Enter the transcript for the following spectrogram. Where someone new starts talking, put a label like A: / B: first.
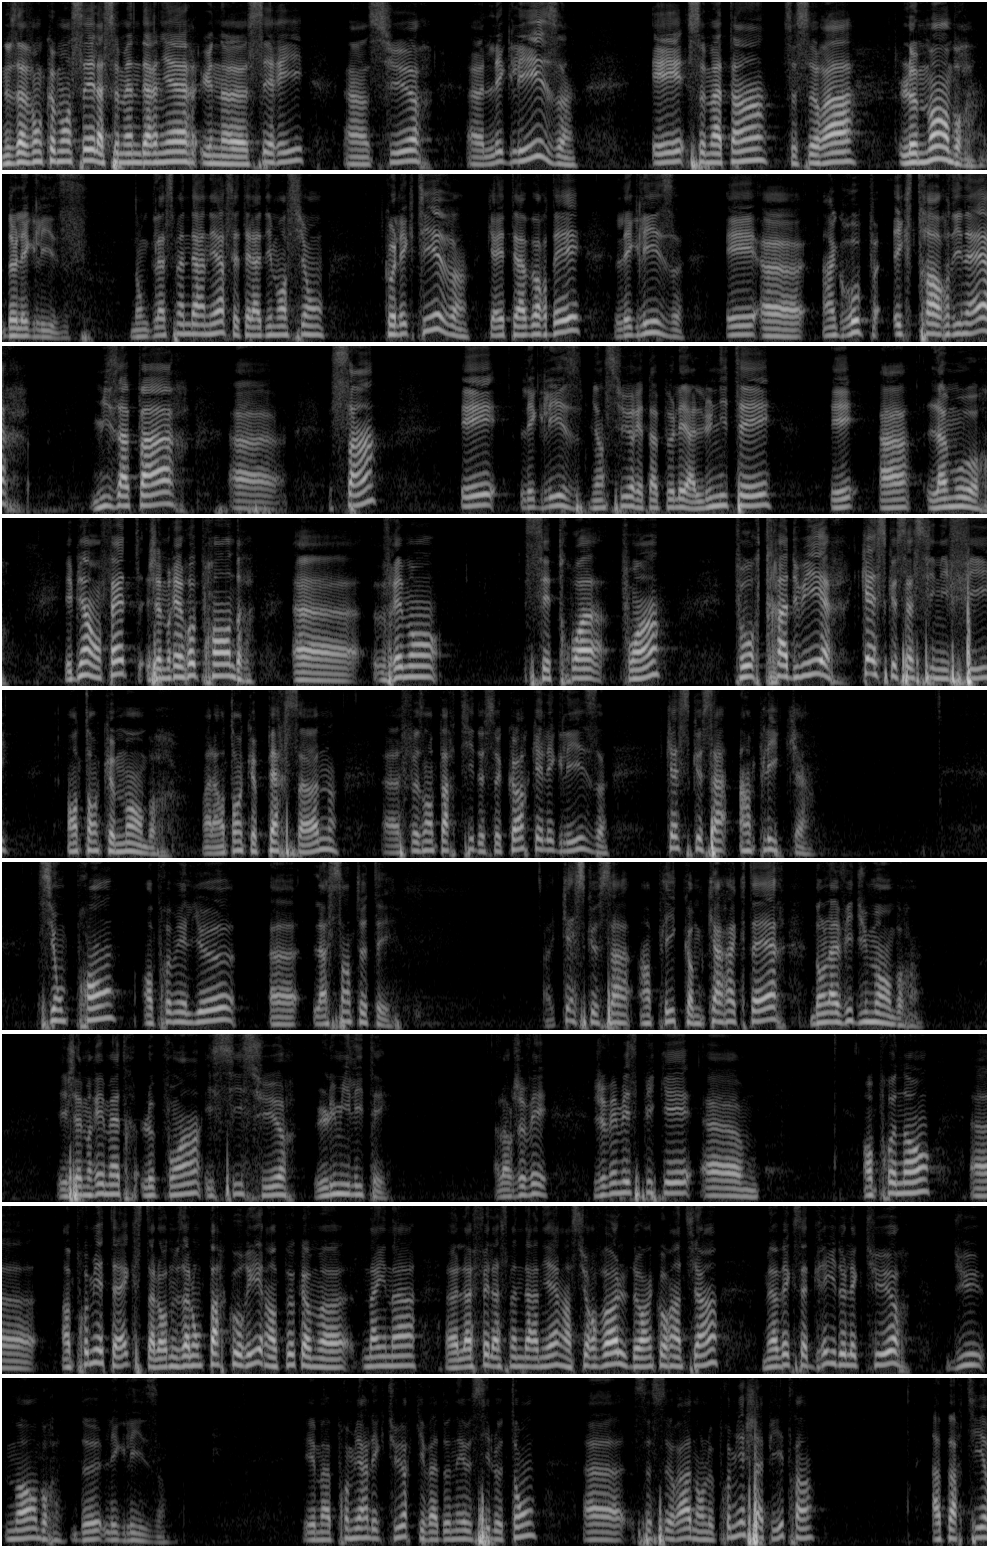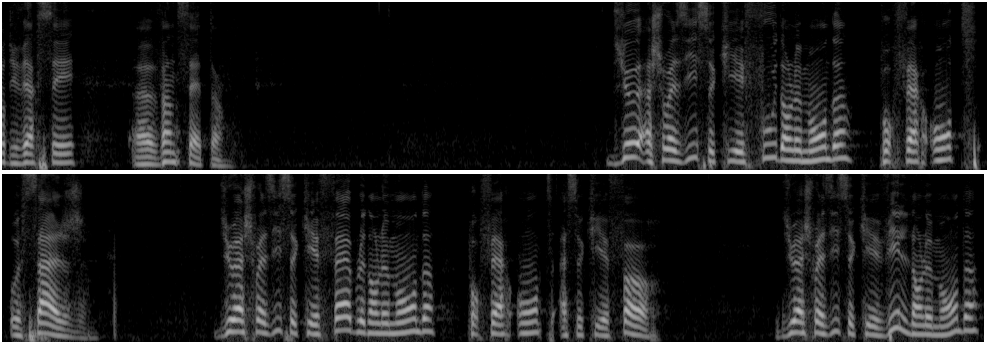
A: Nous avons commencé la semaine dernière une euh, série euh, sur euh, l'Église et ce matin, ce sera le membre de l'Église. Donc la semaine dernière, c'était la dimension collective qui a été abordée. L'Église est un groupe extraordinaire, mis à part, saint, et l'Église, bien sûr, est appelée à l'unité et à l'amour. Eh bien, en fait, j'aimerais reprendre euh, vraiment ces trois points pour traduire qu'est-ce que ça signifie en tant que membre, en tant que personne euh, faisant partie de ce corps qu'est l'Église, qu'est-ce que ça implique? Si on prend en premier lieu euh, la sainteté, qu'est-ce que ça implique comme caractère dans la vie du membre? Et j'aimerais mettre le point ici sur l'humilité. Alors je vais, je vais m'expliquer euh, en prenant euh, un premier texte. Alors nous allons parcourir, un peu comme euh, Naina l'a fait la semaine dernière, un survol de 1 Corinthien, mais avec cette grille de lecture du membre de l'Église. Et ma première lecture, qui va donner aussi le ton, ce sera dans le premier chapitre, hein, à partir du verset 27. Euh, Dieu a choisi ce qui est fou dans le monde pour faire honte aux sages. Dieu a choisi ce qui est faible dans le monde pour faire honte à ce qui est fort. Dieu a choisi ce qui est vil dans le monde,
